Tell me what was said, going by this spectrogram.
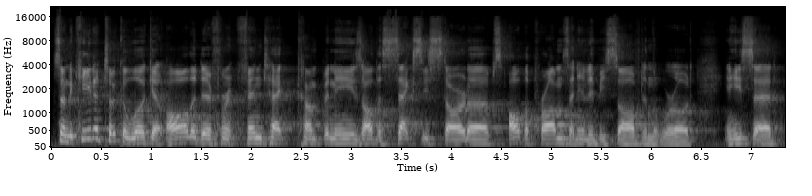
So Nikita took a look at all the different fintech companies, all the sexy startups, all the problems that need to be solved in the world. And he said,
